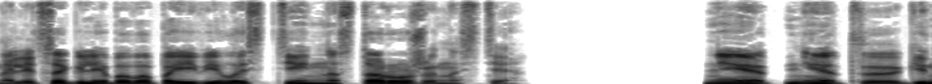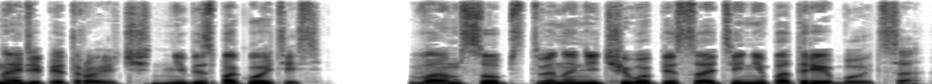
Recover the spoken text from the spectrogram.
На лице Глебова появилась тень настороженности. «Нет, нет, э, Геннадий Петрович, не беспокойтесь. Вам, собственно, ничего писать и не потребуется.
